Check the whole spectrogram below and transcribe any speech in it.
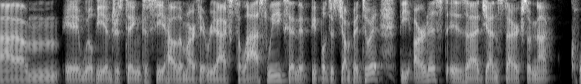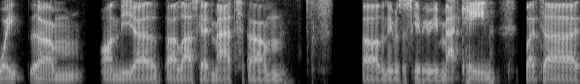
Um, it will be interesting to see how the market reacts to last week's and if people just jump into it. The artist is uh, Jen Stark, so not quite um, on the uh, uh, last guy, Matt. Um, uh, the name is escaping me, Matt Kane, but uh,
